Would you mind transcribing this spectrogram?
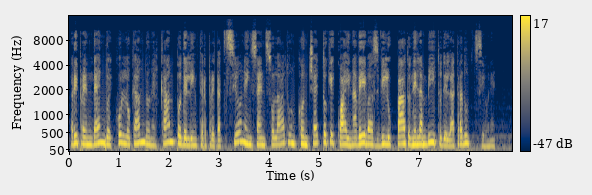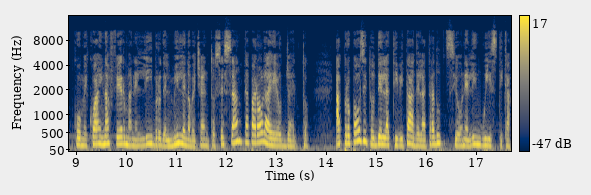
riprendendo e collocando nel campo dell'interpretazione in senso lato un concetto che Quine aveva sviluppato nell'ambito della traduzione. Come Quine afferma nel libro del 1960 Parola e oggetto. A proposito dell'attività della traduzione linguistica,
